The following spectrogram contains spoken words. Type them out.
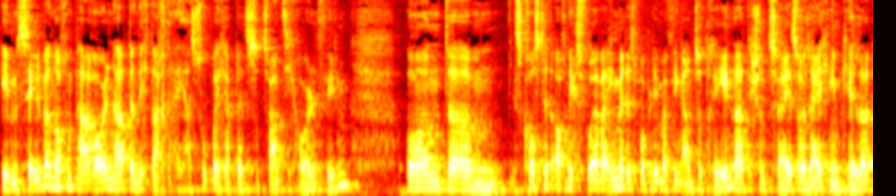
eben selber noch ein paar Rollen hatte und ich dachte, ah ja super, ich habe da jetzt so 20 Rollen Film. Und ähm, es kostet auch nichts. Vorher war immer das Problem, er fing an zu drehen. Da hatte ich schon zwei so Leichen im Keller,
